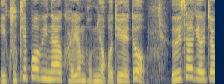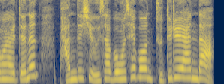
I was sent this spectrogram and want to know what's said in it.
이 국회법이나 관련 법령 어디에도 의사 결정을 할 때는 반드시 의사봉을 세 번 두드려야 한다.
